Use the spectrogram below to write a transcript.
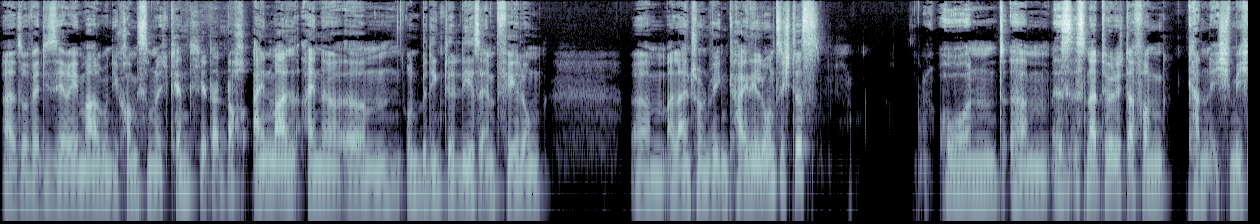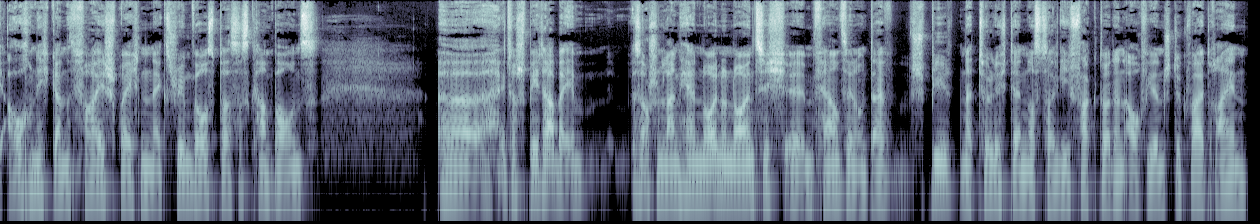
Also wer die Serie mag und die Comics noch nicht kennt, hier dann noch einmal eine ähm, unbedingte Leseempfehlung. Ähm, allein schon wegen Kylie lohnt sich das. Und ähm, es ist natürlich, davon kann ich mich auch nicht ganz freisprechen. Extreme Ghostbusters kam bei uns äh, etwas später, aber eben, ist auch schon lang her, 99 äh, im Fernsehen und da spielt natürlich der Nostalgiefaktor dann auch wieder ein Stück weit rein.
